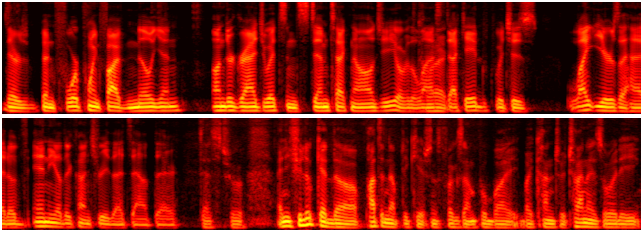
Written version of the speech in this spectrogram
there's been 4.5 million undergraduates in STEM technology over the last Correct. decade, which is light years ahead of any other country that's out there. That's true. And if you look at the patent applications, for example, by, by country, China is already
